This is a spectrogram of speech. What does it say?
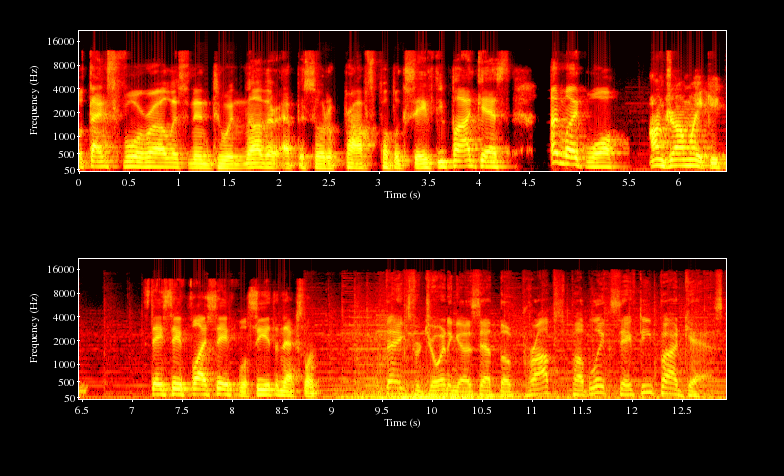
Well, thanks for uh, listening to another episode of Props Public Safety Podcast. I'm Mike Wall. I'm John Wakey. Stay safe, fly safe. We'll see you at the next one. Thanks for joining us at the Props Public Safety Podcast.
